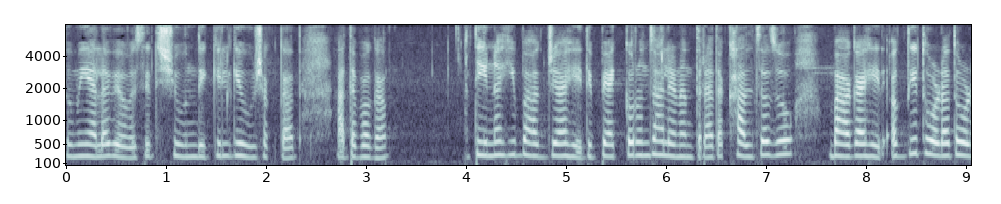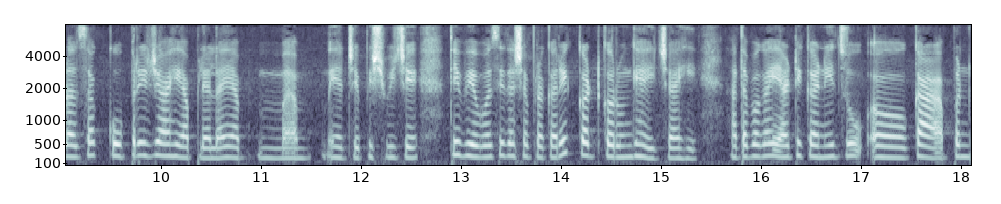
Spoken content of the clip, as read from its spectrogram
तुम्ही याला व्यवस्थित शिवून देखील घेऊ शकतात. आता बघा तीनही भाग जे आहे ते पॅक करून झाल्यानंतर आता खालचा जो भाग आहे अगदी थोडा थोडासा कोपरे जे आहे आपल्याला या याचे पिशवीचे ते व्यवस्थित अशा प्रकारे कट करून घ्यायचे आहे. आता बघा या ठिकाणी जो का आपण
